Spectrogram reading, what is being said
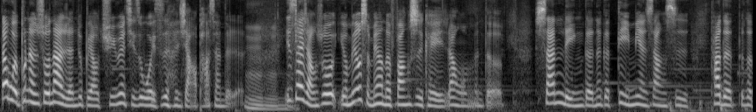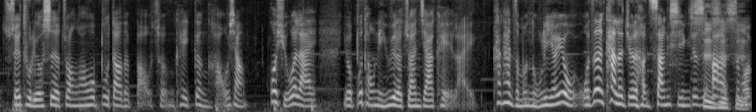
但我也不能说那人就不要去，因为其实我也是很想要爬山的人，嗯。一直在想说有没有什么样的方式可以让我们的山林的那个地面上是它的那个水土流失的状况或步道的保存可以更好，我想。或许未来有不同领域的专家可以来看看怎么努力啊，因为我我真的看了觉得很伤心，就是啊，怎么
